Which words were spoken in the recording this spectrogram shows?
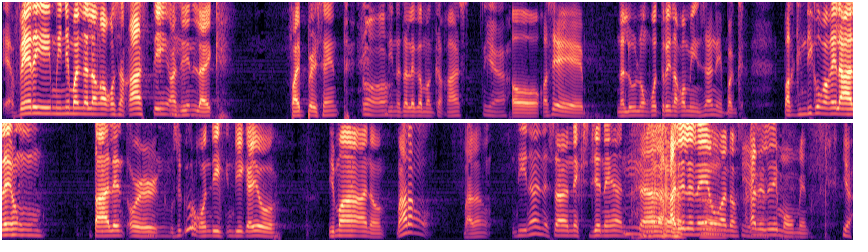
eh, Very minimal na lang ako sa casting. As in, like, 5%. Oo. Hindi na talaga magka-cast. Yeah. Oo, kasi nalulungkot rin ako minsan eh. Pag, pag hindi ko kakilala yung talent or Mm. siguro kung hindi, hindi kayo, yung mga ano, parang, parang, hindi na, sa next gen na yan. Sa kanila na yung ano, sa Yeah. kanila na yung moment. Yeah.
